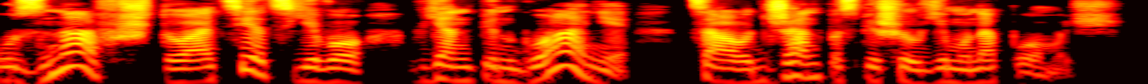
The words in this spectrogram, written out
Узнав, что отец его в Янпингуане, Цао Джан поспешил ему на помощь.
